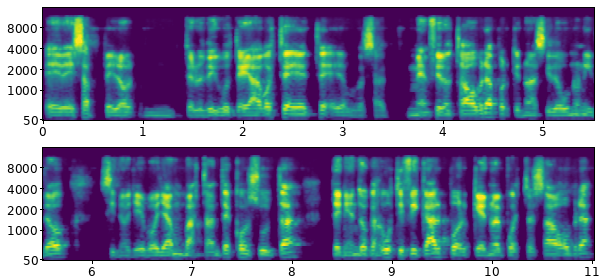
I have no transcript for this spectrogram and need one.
eh, esa, pero mm, te lo digo, te hago este, este o sea, menciono esta obra porque no ha sido uno ni dos, sino llevo ya bastantes consultas teniendo que justificar por qué no he puesto esa obra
